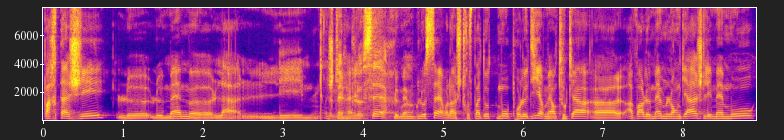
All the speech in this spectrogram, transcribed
partager le, le même la, les le même glossaire le même glossaire. Voilà je trouve pas d'autres mots pour le dire mais en tout cas avoir le même langage les mêmes mots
